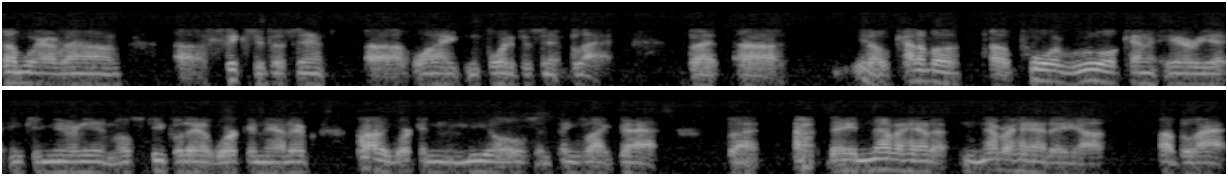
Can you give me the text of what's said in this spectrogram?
somewhere around uh, 60% uh, white and 40% black. But, uh, you know, kind of a, a poor rural kind of area and community, and most people there working there, they're probably working in the mills and things like that. But they never had a never had a uh, a black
